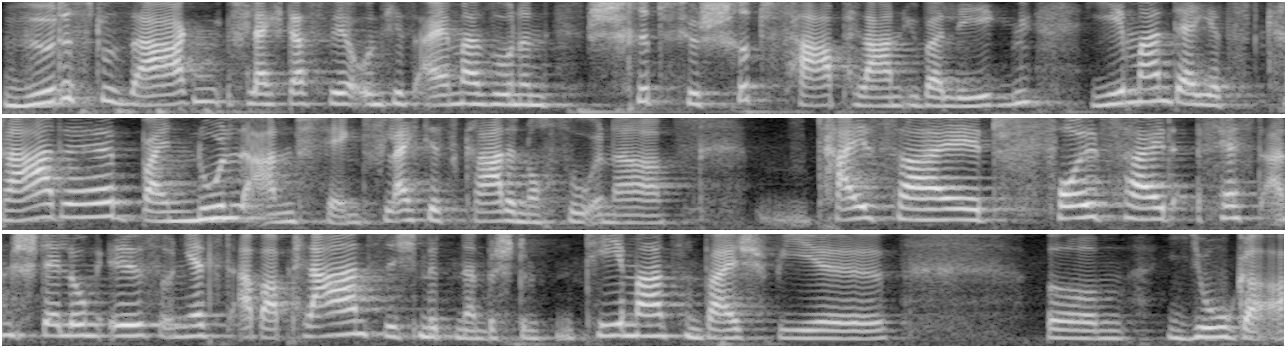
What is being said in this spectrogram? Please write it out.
würdest du sagen, vielleicht, dass wir uns jetzt einmal so einen Schritt-für-Schritt-Fahrplan überlegen? Jemand, der jetzt gerade bei Null anfängt, vielleicht jetzt gerade noch so in einer Teilzeit, Vollzeit, Festanstellung ist und jetzt aber plant, sich mit einem bestimmten Thema, zum Beispiel ähm, Yoga,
